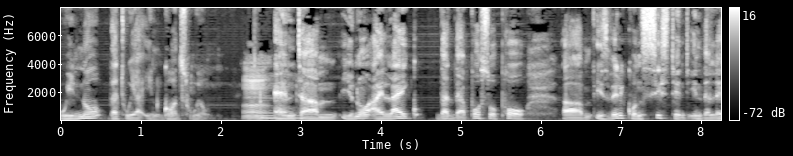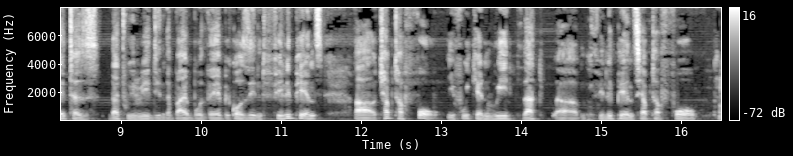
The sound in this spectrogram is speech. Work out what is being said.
We know that we are in God's will. And, um, you know, I like that the Apostle Paul um, is very consistent in the letters that we read in the Bible there because in Philippians uh, chapter 4, if we can read that um, Philippians chapter 4, I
